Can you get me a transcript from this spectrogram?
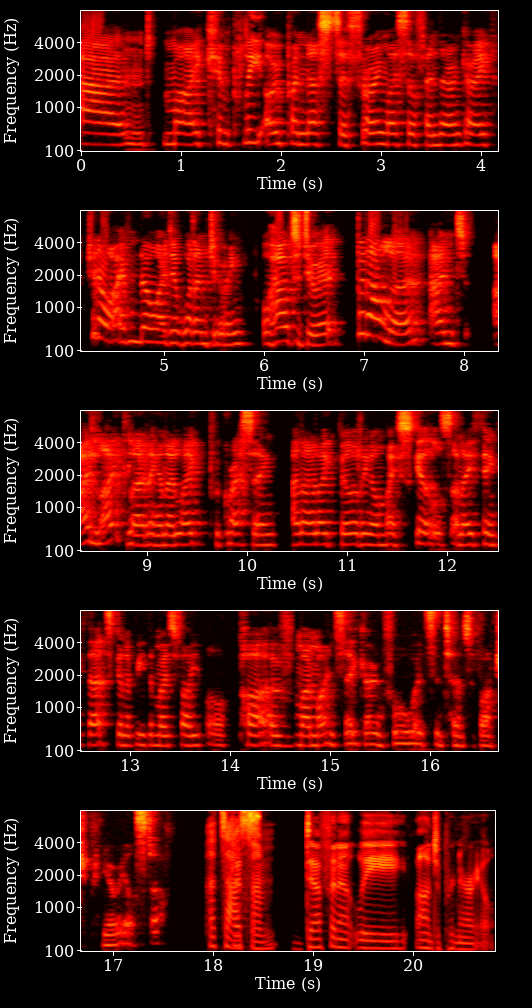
and my complete openness to throwing myself in there and going, do you know what? I have no idea what I'm doing or how to do it, but I'll learn. And I like learning and I like progressing and I like building on my skills. And I think that's going to be the most valuable part of my mindset going forwards in terms of entrepreneurial stuff. that's That's- awesome. Definitely entrepreneurial.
